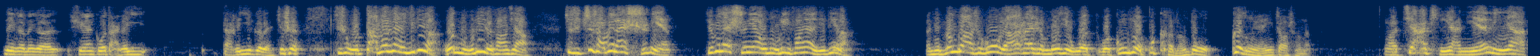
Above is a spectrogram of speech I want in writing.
那个那个学员给我打个一。打个一，各位，就是就是我大方向一定了，我努力的方向就是至少未来十年，就未来十年我努力方向已经定了啊！你甭管是公务员还是什么东西，我我工作不可能动，各种原因造成的啊，家庭呀、年龄呀，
